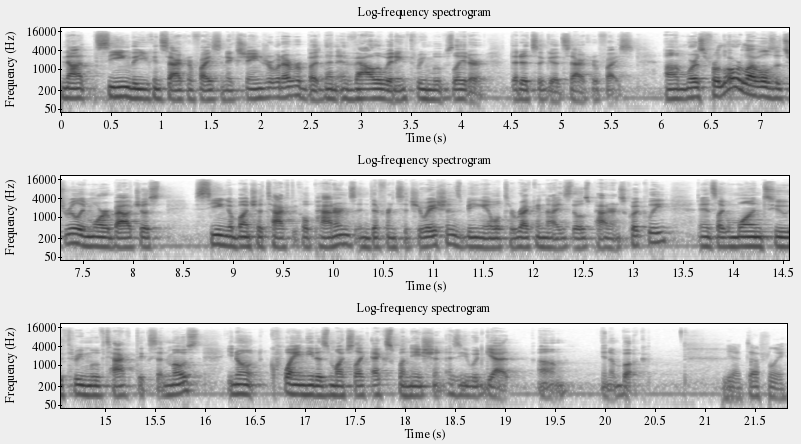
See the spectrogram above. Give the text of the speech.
not seeing that you can sacrifice an exchange or whatever, but then evaluating three moves later that it's a good sacrifice. Um, whereas for lower levels, it's really more about just seeing a bunch of tactical patterns in different situations, being able to recognize those patterns quickly. And it's like one, two, three move tactics at most. You don't quite need as much like explanation as you would get um, in a book. Yeah, definitely.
